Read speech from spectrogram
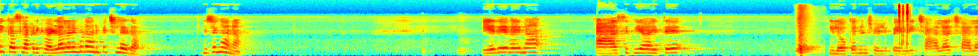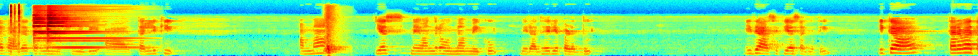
మీకు అసలు అక్కడికి వెళ్ళాలని కూడా అనిపించలేదా? నిజంగానా? ఏదేమైనా ఆ ఆసిఫియా అయితే ఈ లోకం నుంచి వెళ్ళిపోయింది. చాలా చాలా బాధాకరమైన విషయం ఇది. ఆ తల్లికి అమ్మ ఎస్ మేమందరం ఉన్నాం మీకు. మీరు అధైర్యపడద్దు. ఇది ఆసిఫియా సంగతి. ఇక తర్వాత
